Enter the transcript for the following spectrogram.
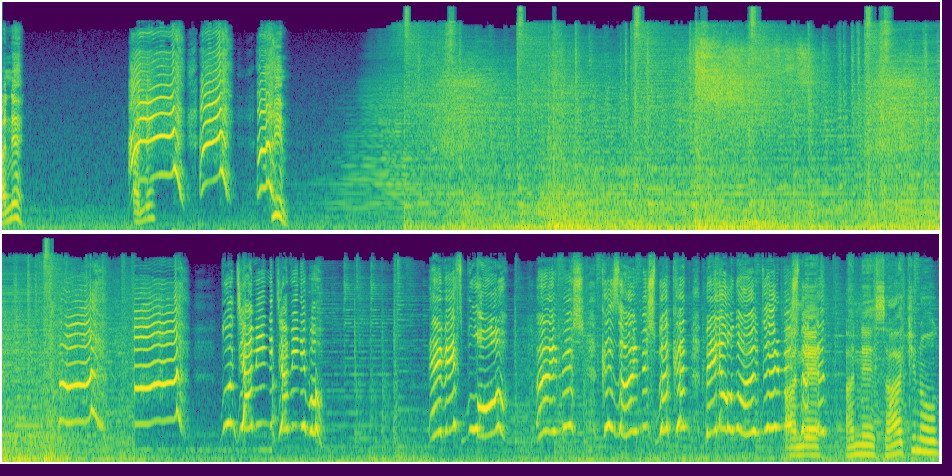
Anne. Anne. Kim? Bu Camini, Camini bu. Evet bu o. Ölmüş. Kız ölmüş bakın. Bela onu öldürmüş Anne. bakın. Anne sakin ol.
